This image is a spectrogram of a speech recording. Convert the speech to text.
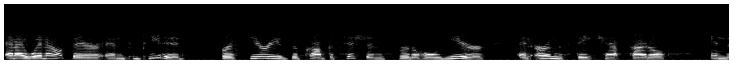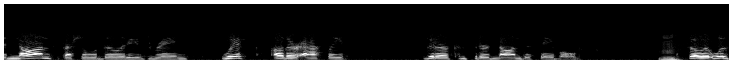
And I went out there and competed for a series of competitions for the whole year and earned the state champ title in the non-special abilities ring with other athletes that are considered non-disabled. Mm. So it was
